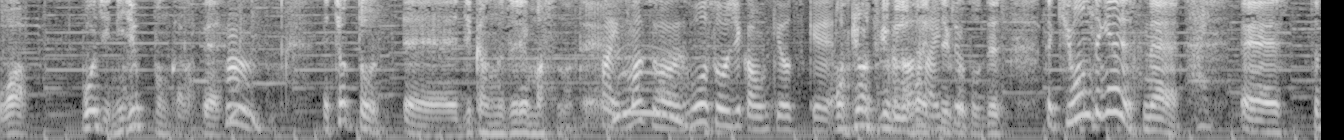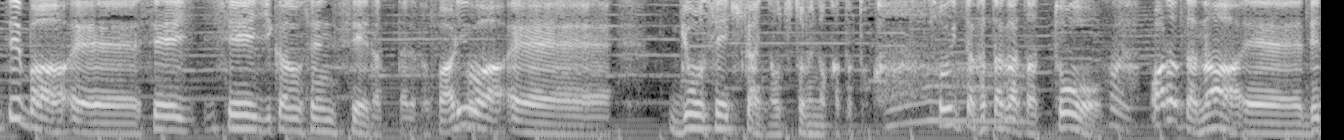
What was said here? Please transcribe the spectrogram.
は5時20分からで、うん。ちょっと、えー時間がずれますので、はいまずは放送時間お気をつけお気をつけくださいということです。で基本的にですね、えー例えば、えー政政治家の先生だったりとかあるいは、えー行政機関にお勤めの方とかそういった方々と、はい。新たな、えーで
